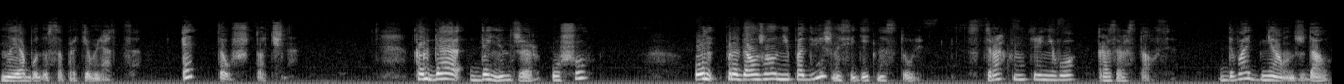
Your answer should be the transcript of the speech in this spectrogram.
Но я буду сопротивляться. Это уж точно. Когда Деннинджер ушел, он продолжал неподвижно сидеть на стуле. Страх внутри него разрастался. Два дня он ждал,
